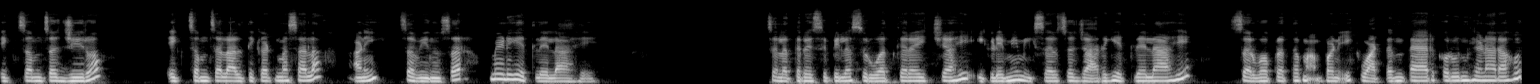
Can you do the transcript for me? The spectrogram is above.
एक चमचा जिरं एक चमचा लाल तिखट मसाला आणि चवीनुसार मीठ घेतलेलं आहे. चला तर रेसिपीला सुरुवात करायची आहे. इकडे मी मिक्सरचा जार घेतलेला आहे. सर्वप्रथम आपण एक वाटण तयार करून घेणार आहोत.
